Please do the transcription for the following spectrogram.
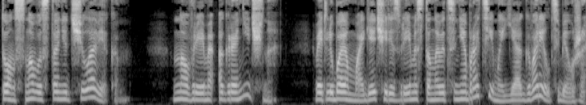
то он снова станет человеком. Но время ограничено, ведь любая магия через время становится необратимой, я говорил тебе уже.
